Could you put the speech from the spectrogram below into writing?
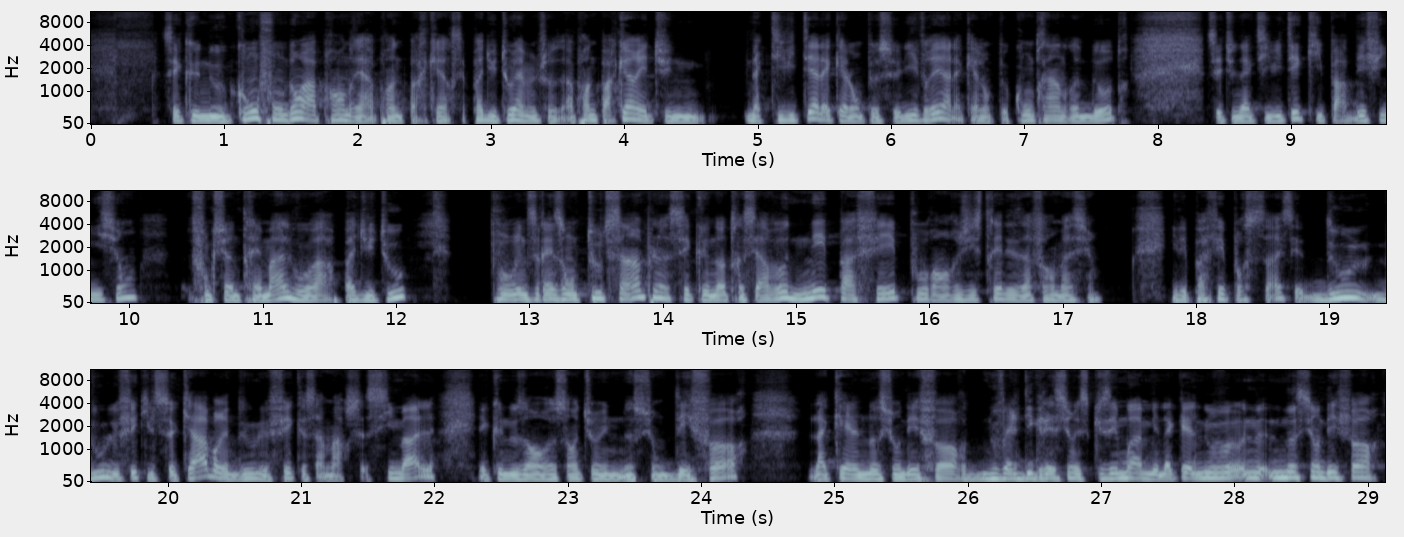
c'est que nous confondons apprendre et apprendre par cœur. C'est pas du tout la même chose. Apprendre par cœur est une une activité à laquelle on peut se livrer, à laquelle on peut contraindre d'autres. C'est une activité qui, par définition, fonctionne très mal, voire pas du tout, pour une raison toute simple, c'est que notre cerveau n'est pas fait pour enregistrer des informations. Il n'est pas fait pour ça, c'est d'où le fait qu'il se cabre et d'où le fait que ça marche si mal et que nous en ressentions une notion d'effort, laquelle notion d'effort, nouvelle digression, excusez-moi, mais laquelle notion d'effort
